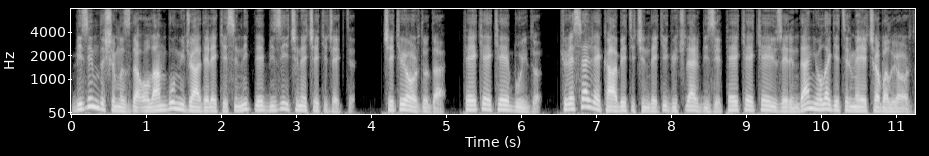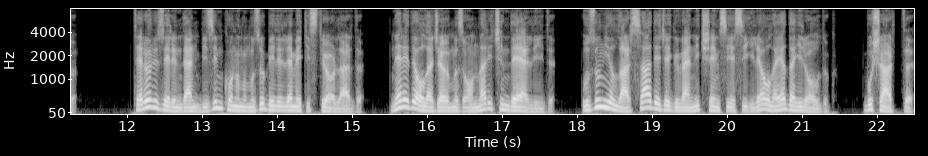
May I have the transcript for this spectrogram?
Bizim dışımızda olan bu mücadele kesinlikle bizi içine çekecekti. Çekiyordu da. PKK buydu. Küresel rekabet içindeki güçler bizi PKK üzerinden yola getirmeye çabalıyordu. Terör üzerinden bizim konumumuzu belirlemek istiyorlardı. Nerede olacağımız onlar için değerliydi. Uzun yıllar sadece güvenlik şemsiyesi ile olaya dahil olduk. Bu şarttı.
